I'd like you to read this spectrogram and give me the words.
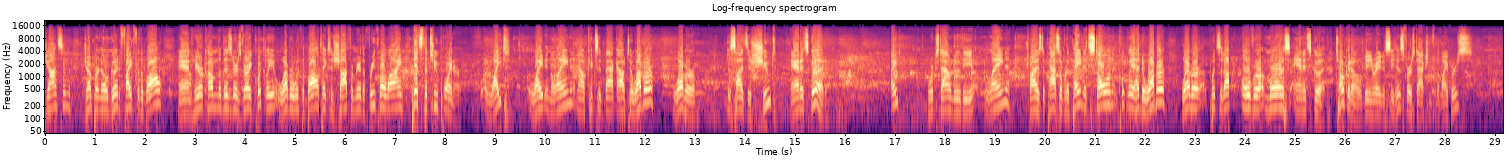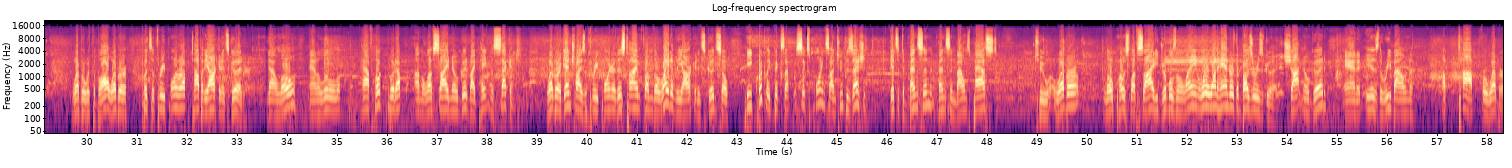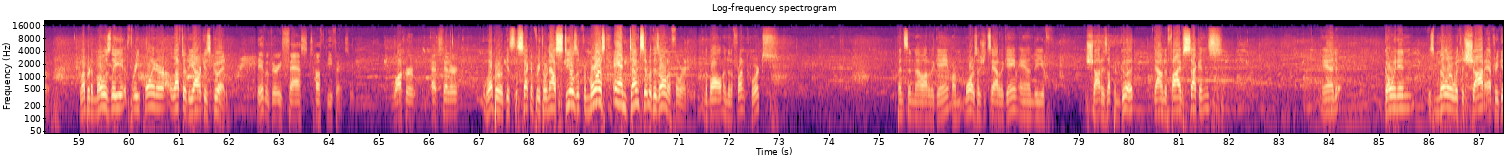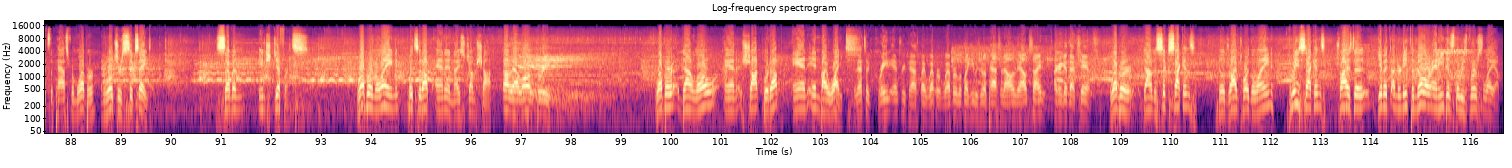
Johnson, jumper no good, fight for the ball. And here come the visitors very quickly. Weber with the ball takes a shot from near the free throw line, hits the two pointer. White, White in the lane, now kicks it back out to Weber. Weber decides to shoot, and it's good. White works down to the lane, tries to pass over to Payton. It's stolen quickly ahead to Weber. Weber puts it up over Morris, and it's good. Tokido getting ready to see his first action for the Vipers. Weber with the ball. Weber puts a three pointer up top of the arc, and it's good. Down low, and a little half hook put up on the left side, no good by Payton the second. Weber again tries a three pointer, this time from the right of the arc, and it's good. So he quickly picks up six points on two possessions. Gets it to Benson. Benson bounce past to Weber. Low post left side. He dribbles in the lane. A little one hander at the buzzer is good. Shot no good, and it is the rebound up top for Weber. Weber to Mosley. Three pointer left of the arc is good. They have a very fast, tough defense. Walker at center. Weber gets the second free throw. Now steals it from Morris and dunks it with his own authority. The ball into the front court. Benson now out of the game, or Morris, I should say, out of the game, and the shot is up and good. Down to five seconds. And going in is Miller with the shot after he gets the pass from Weber. And Wilcher's 6'8. Seven inch difference. Weber in the lane puts it up and in. Nice jump shot. Out of that long three. Weber down low and shot put up and in by White. And that's a great entry pass by Weber. Weber looked like he was going to pass it out on the outside. Not going to get that chance. Weber down to six seconds. He'll drive toward the lane. Three seconds. Tries to give it underneath to Miller, and he does the reverse layup.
